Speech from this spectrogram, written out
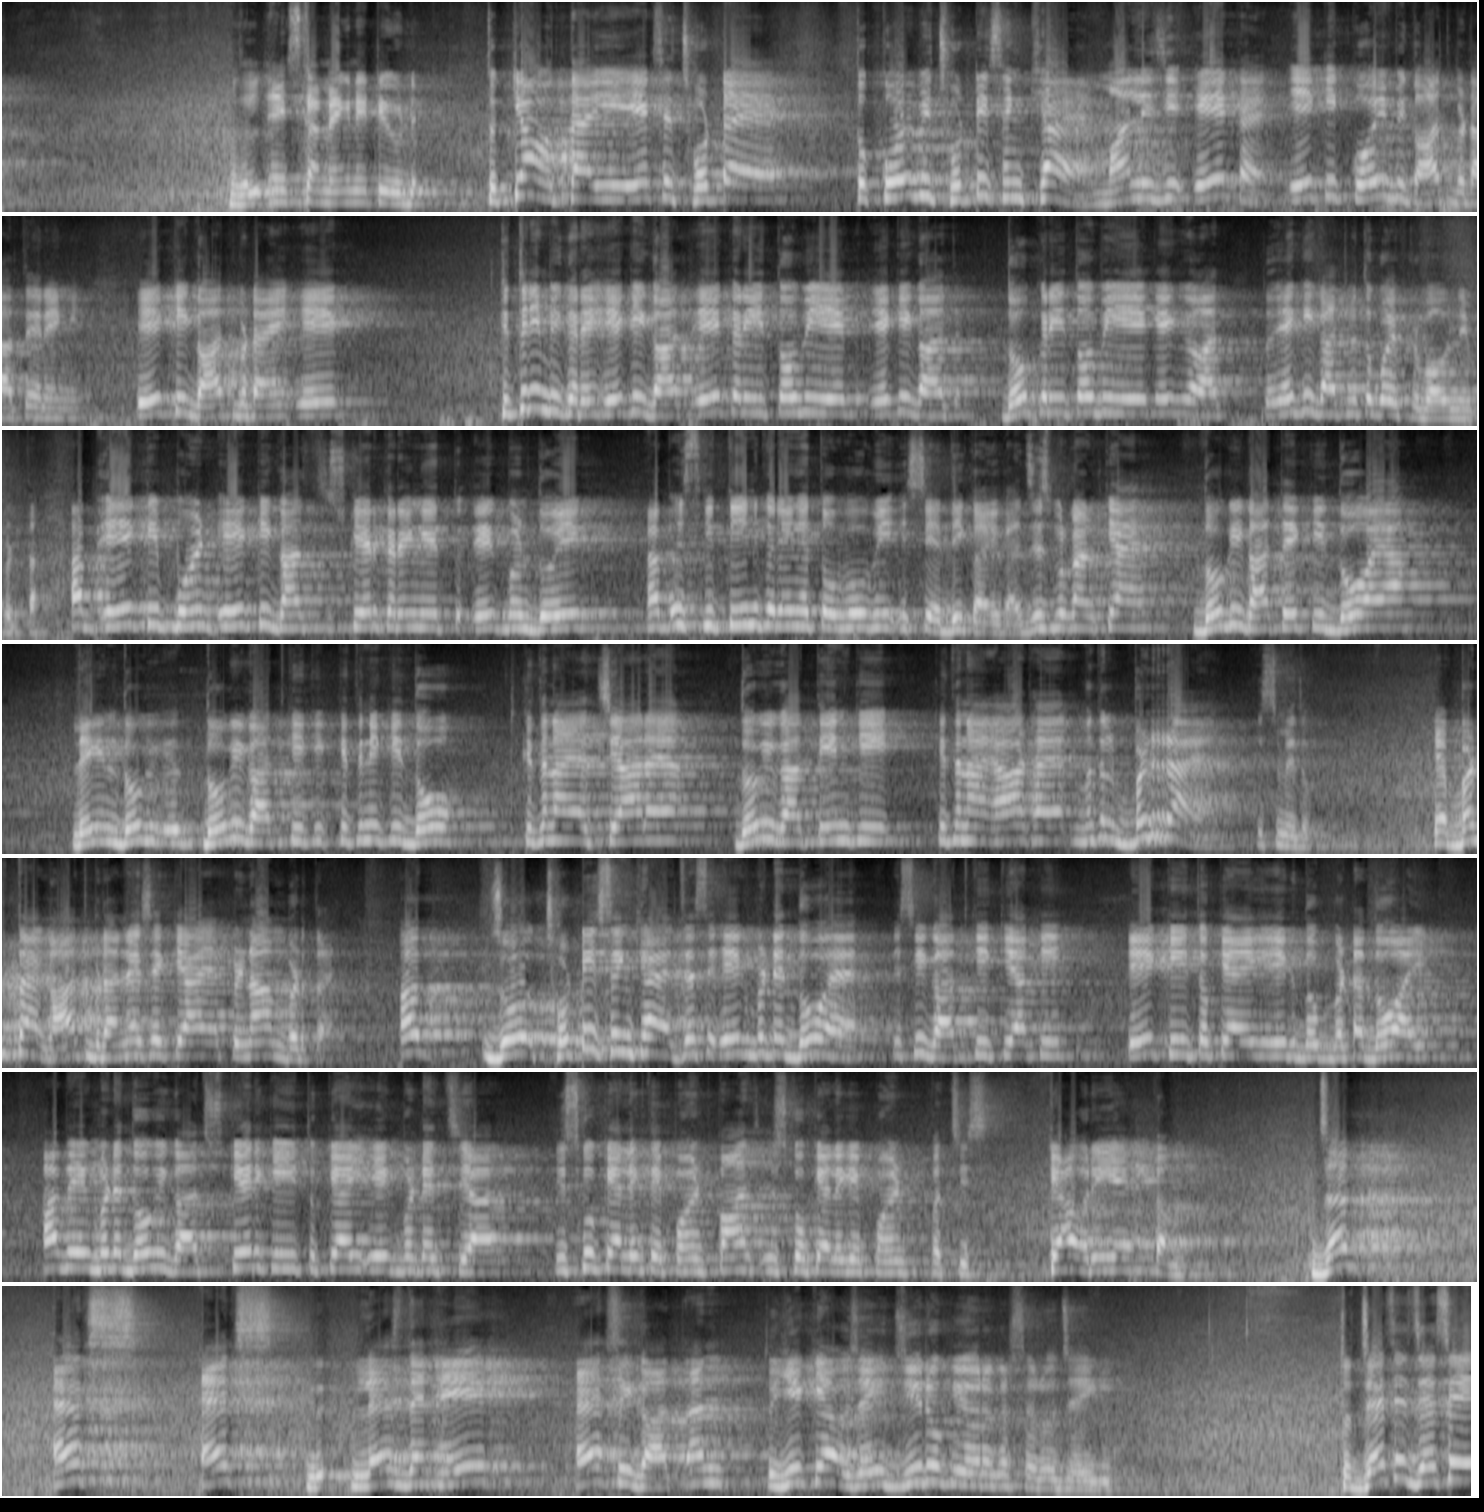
मतलब इसका मैग्नीट्यूड तो क्या होता है ये एक से छोटा है? तो कोई भी छोटी संख्या है, मान लीजिए एक है, एक की कोई भी घात बढ़ाते रहेंगे। एक की घात बढ़ाएँ एक कितनी भी करें, एक ही घात एक करी तो भी एक एक ही घात दो करी तो भी एक एक घात तो एक ही घात में तो कोई प्रभाव नहीं पड़ता। अब एक ही पॉइंट एक की घात स्क्वेयर करेंगे तो एक पॉइंट दो एक, अब इसकी तीन करेंगे तो वो भी इससे अधिक आएगा। जिस प्रकार क्या है, दो की घात एक की दो आया, लेकिन दो दो की घात की कितनी की दो, कितना आया, चार आया दो की घात तीन की कितना है? आठ है। मतलब बढ़ रहा है इसमें तो। क्या बढ़ता है, घात बढ़ाने से क्या है? परिणाम बढ़ता है। अब जो छोटी संख्या है, जैसे एक बटे दो है, इसकी घात की क्या की? एक की तो क्या आएगी एक दो बटा दो आई। अब एक बटे दो की घात स्क्वेयर की तो क्या आई? एक बटे चार। इसको क्या लिखते हैं? पॉइंट पाँच। इसको क्या लिखे? पॉइंट पच्चीस। क्या हो रही है? कम। जब x x लेस देन एक एक्स की घात n तो ये क्या हो जाएगी? ज़ीरो की ओर अग्रसर हो जाएगी। तो जैसे जैसे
